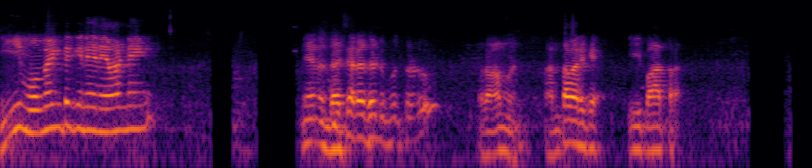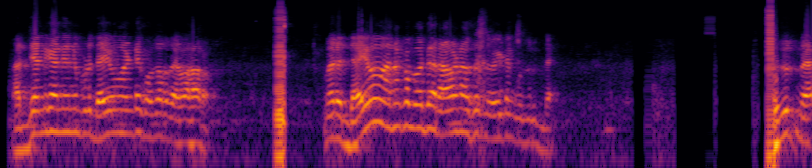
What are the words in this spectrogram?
ఈ మూమెంట్కి నేనేమండి నేను దశరథుడి పుత్రుడు రాముడు అంతవరకే ఈ పాత్ర. అర్జెంట్గా నేను ఇప్పుడు దైవం అంటే కుదరదు వ్యవహారం. మరి దైవం అనకపోతే రావణాసుడిని వేయటం కుదురుతుందా కుదురుతుందా?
